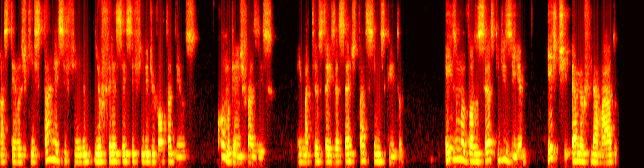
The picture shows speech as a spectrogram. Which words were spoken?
nós temos que estar nesse Filho e oferecer esse Filho de volta a Deus. Como que a gente faz isso? Em Mateus 3,17 está assim escrito: Eis uma voz dos céus que dizia: este é o meu filho amado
